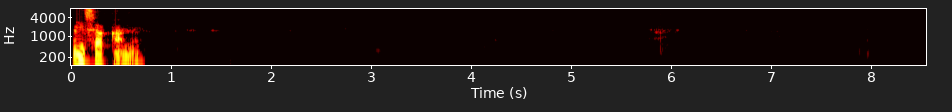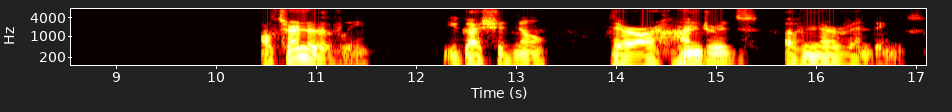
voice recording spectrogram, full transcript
and suck on them. Alternatively, you guys should know there are hundreds of nerve endings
